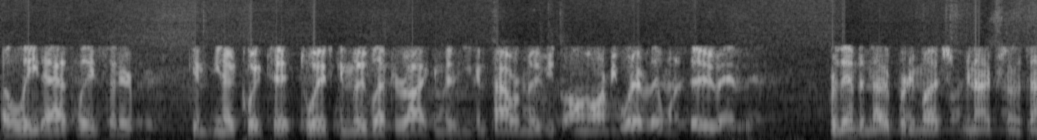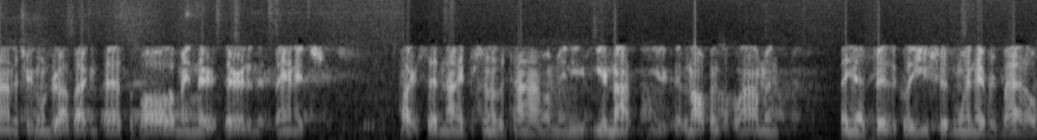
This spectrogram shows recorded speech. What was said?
elite athletes that are can you know quick t- twitch, can move left to right, can do you can power move you, long arm you, whatever they want to do, and for them to know pretty much 90% of the time that you're going to drop back and pass the ball, I mean they're they're at an advantage like I said, ninety percent of the time. I mean, you, you're not you're, as an offensive lineman. You know, physically, you shouldn't win every battle,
